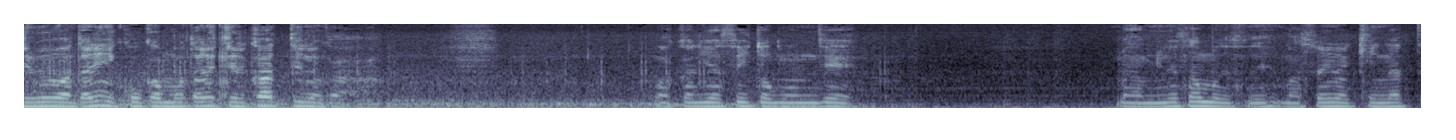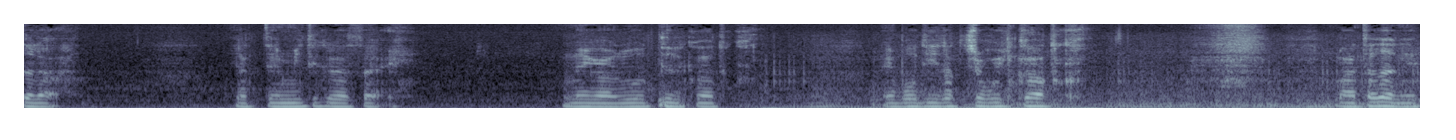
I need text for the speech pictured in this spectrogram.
自分は誰に好感を持たれてるかっていうのが分かりやすいと思うんでまあ皆さんもですね、まあ、そういうの気になったらやってみてください。目が潤ってるかとかボディタッチ多いかとか。まあただね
